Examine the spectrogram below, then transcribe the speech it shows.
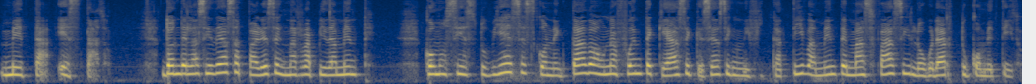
metaestado, donde las ideas aparecen más rápidamente, como si estuvieses conectado a una fuente que hace que sea significativamente más fácil lograr tu cometido.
